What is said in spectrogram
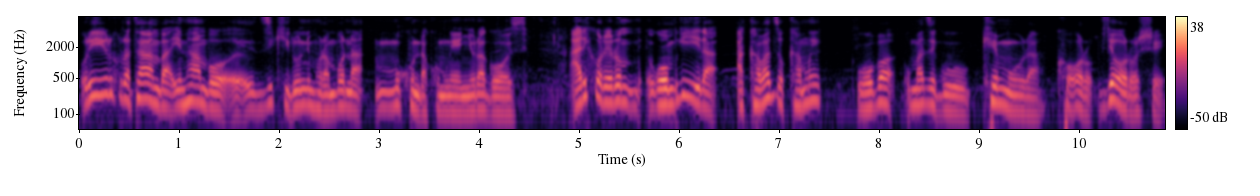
uriya uri kuratamba intambo eh, z'ikirundi mpora mbona mukunda kumwenyura rwose ariko rero wombwira akabazo kamwe woba umaze gukemura koro byoroshe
